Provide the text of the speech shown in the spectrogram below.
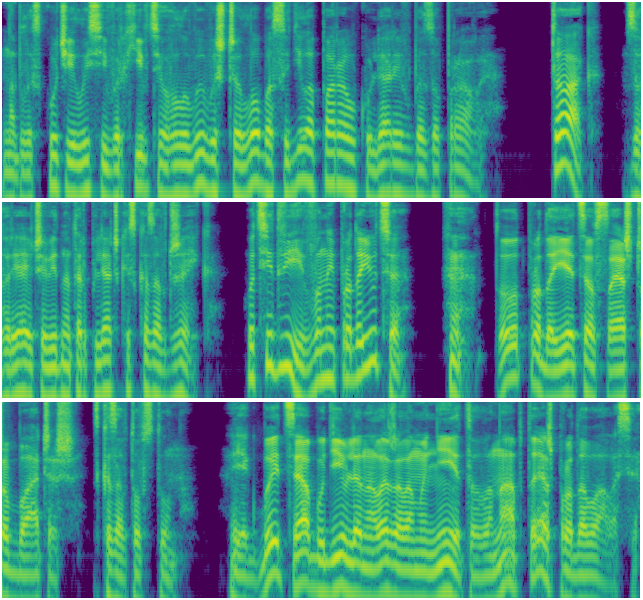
На блискучій лисій верхівці голови вище лоба сиділа пара окулярів без оправи. Так, згоряючи від нетерплячки, сказав Джейк. Оці дві вони продаються? «Хе, Тут продається все, що бачиш, сказав товстун. Якби ця будівля належала мені, то вона б теж продавалася.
